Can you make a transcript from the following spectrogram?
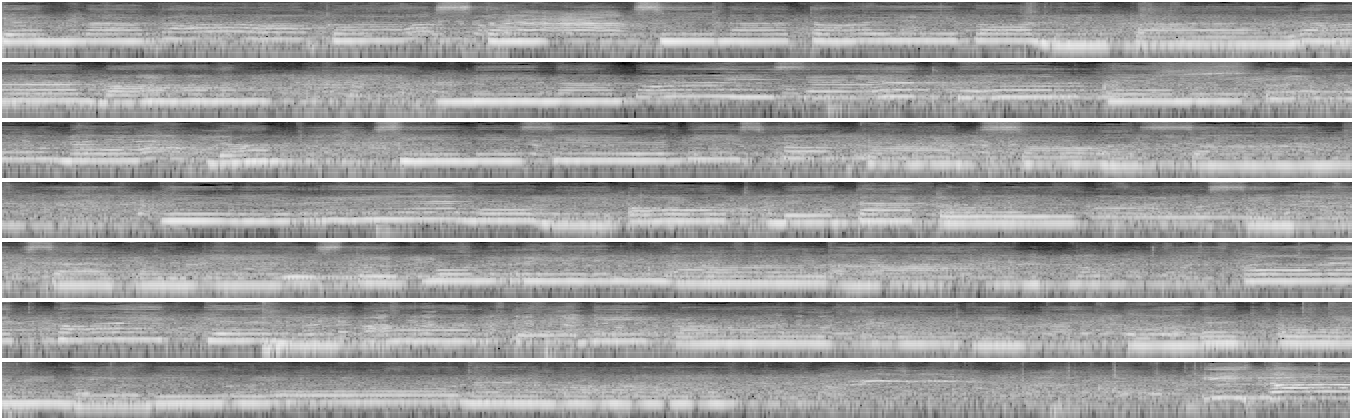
kaiken mä rakastan. Sinä taivaani päällä vaan. Minä maiset murheeni unohdan. Sinisilmis kun katsoa saan. Yli riemuni oot mitä toivoisin. Sä kun istut mun rinnallaan. Teet kaikkeni arteeni kauheetin, olet onneni unelmaa. Kiitos!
